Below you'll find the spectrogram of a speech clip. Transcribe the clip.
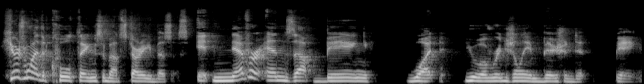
here's one of the cool things about starting a business: it never ends up being what you originally envisioned it being.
